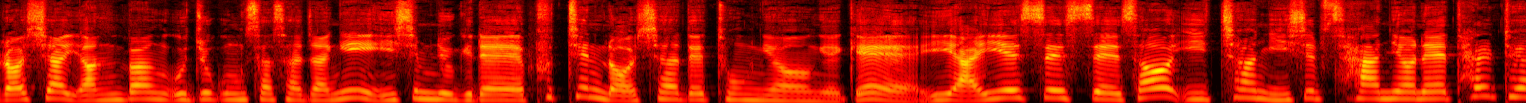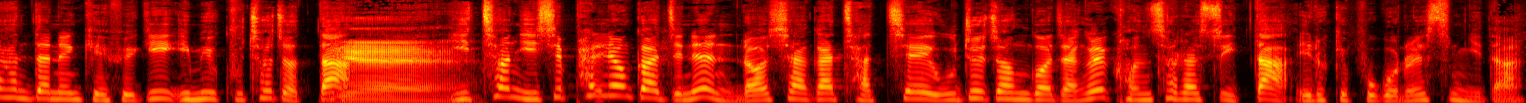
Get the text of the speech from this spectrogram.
러시아 연방 우주공사 사장이 26일에 푸틴 러시아 대통령에게 이 ISS에서 2024년에 탈퇴한다는 계획이 이미 굳혀졌다. 예. 2028년까지는 러시아가 자체 우주 정거장을 건설할 수 있다 이렇게 보고를 했습니다.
